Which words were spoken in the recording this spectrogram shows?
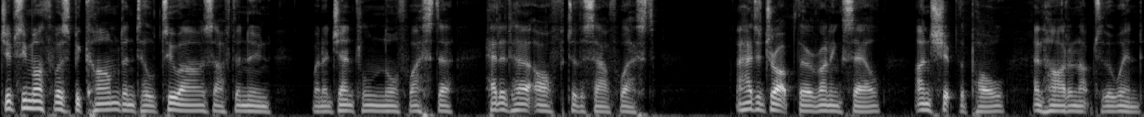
Gipsy Moth was becalmed until two hours after noon, when a gentle northwester headed her off to the southwest. I had to drop the running sail, unship the pole, and harden up to the wind.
